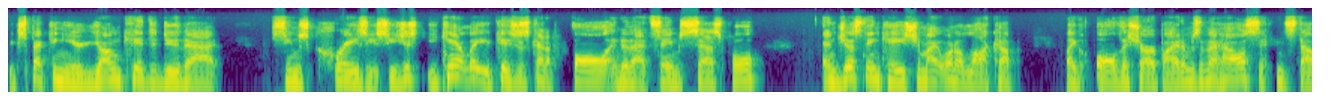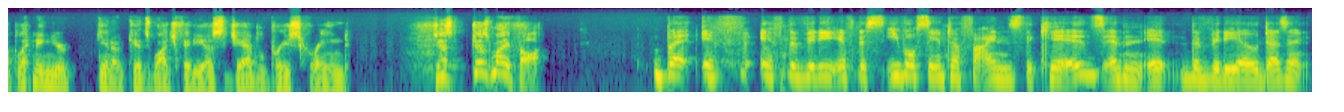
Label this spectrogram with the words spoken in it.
Expecting your young kid to do that seems crazy. So you just you can't let your kids just kind of fall into that same cesspool. And just in case, you might want to lock up like all the sharp items in the house and stop letting your you know kids watch videos that you haven't pre-screened. Just just my thought. But if if the video if this evil Santa finds the kids and it the video doesn't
